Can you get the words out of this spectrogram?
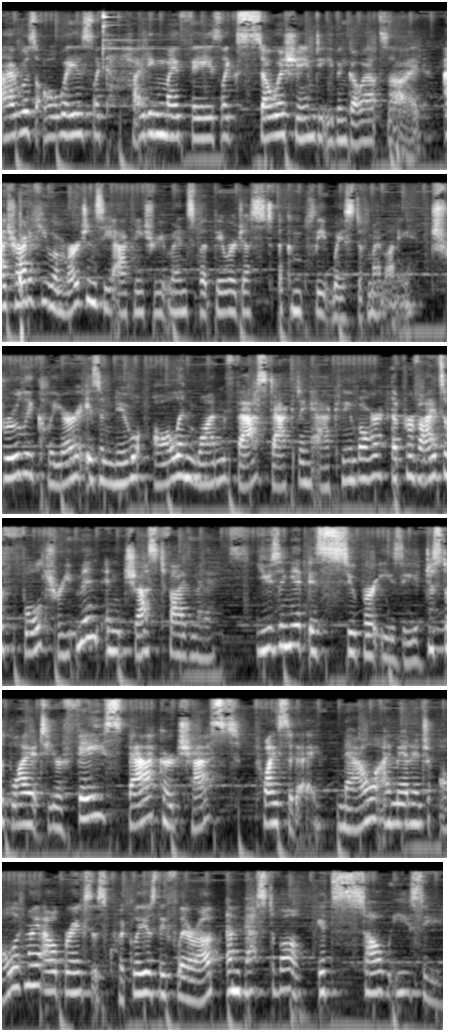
I was always like hiding my face, like so ashamed to even go outside. I tried a few emergency acne treatments, but they were just a complete waste of my money. Truly Clear is a new all-in-one fast-acting acne bar that provides a full treatment in just five minutes. Using it is super easy. Just apply it to your face, back, or chest, twice a day. Now I manage all of my outbreaks as quickly as they flare up, and best of all, it's so easy.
